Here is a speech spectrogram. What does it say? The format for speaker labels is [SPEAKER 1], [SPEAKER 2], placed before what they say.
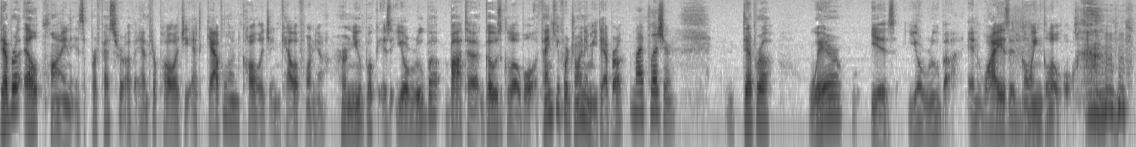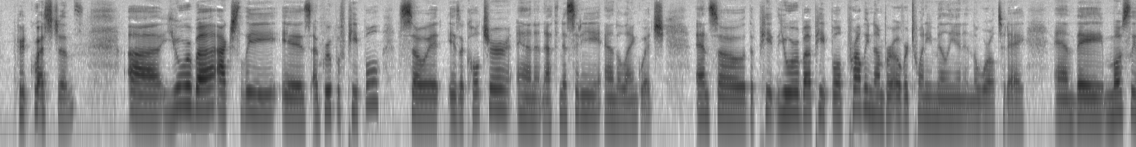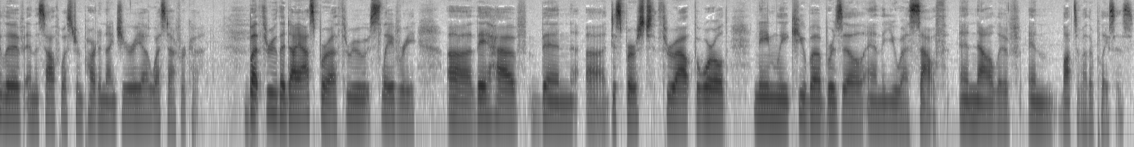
[SPEAKER 1] Deborah L. Klein is a professor of anthropology at Gavilan College in California. Her new book is Yoruba Bata Goes Global. Thank you for joining me, Deborah.
[SPEAKER 2] My pleasure.
[SPEAKER 1] Deborah, where is Yoruba and why is it going global?
[SPEAKER 2] Good questions. Uh, Yoruba actually is a group of people, so it is a culture and an ethnicity and a language. And so the Yoruba people probably number over 20 million in the world today, and they mostly live in the southwestern part of Nigeria, West Africa. But through the diaspora, through slavery, uh, they have been uh, dispersed throughout the world, namely Cuba, Brazil, and the U.S. South, and now live in lots of other places.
